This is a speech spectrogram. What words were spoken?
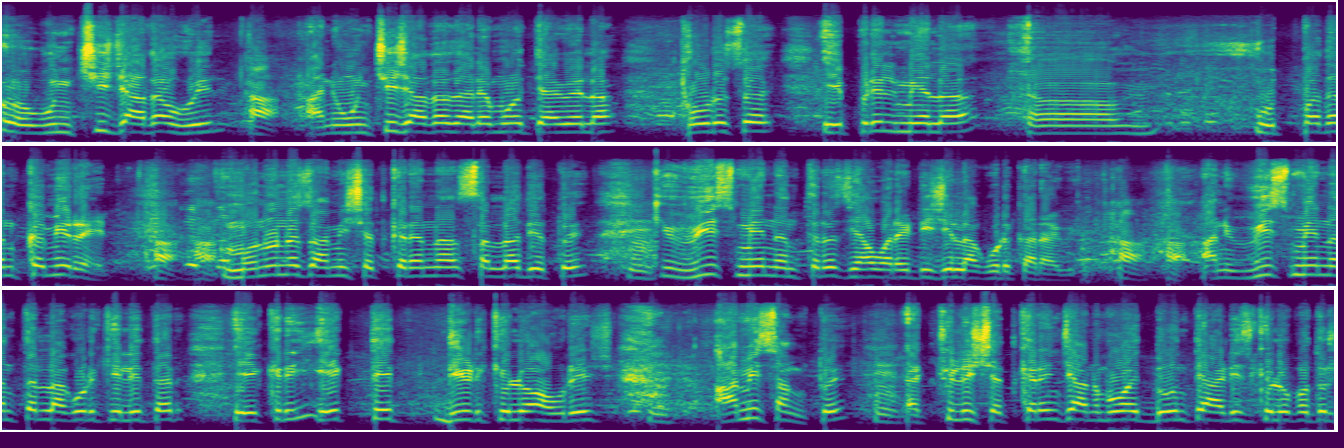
उंची जादा होईल. आणि उंची जादा झाल्यामुळे त्यावेळेला थोडंसं एप्रिल मेला उत्पादन कमी राहील. म्हणूनच आम्ही शेतकऱ्यांना सल्ला देतोय की वीस मे नंतरच ह्या व्हरायटीची लागवड करावी. आणि वीस मे नंतर लागवड केली तर एकरी एक ते दीड किलो अवरेज आम्ही सांगतोय. ऍक्च्युली शेतकऱ्यांचे अनुभव आहेत. दोन ते अडीच किलो पातूर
